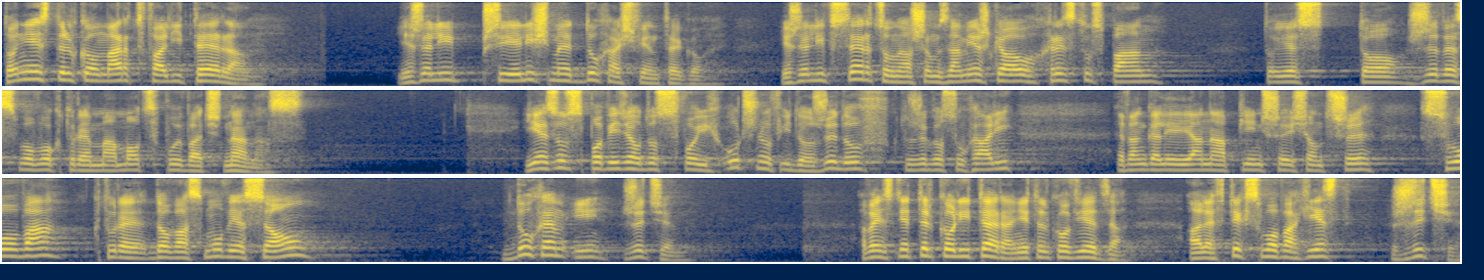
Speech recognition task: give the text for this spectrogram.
To nie jest tylko martwa litera. Jeżeli przyjęliśmy Ducha Świętego, jeżeli w sercu naszym zamieszkał Chrystus Pan, to jest to żywe słowo, które ma moc wpływać na nas. Jezus powiedział do swoich uczniów i do Żydów, którzy go słuchali, Ewangelia Jana 5,63, słowa, które do was mówię, są duchem i życiem. A więc nie tylko litera, nie tylko wiedza, ale w tych słowach jest życie,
